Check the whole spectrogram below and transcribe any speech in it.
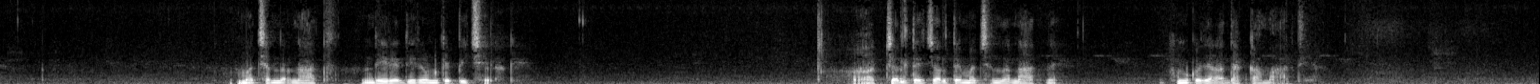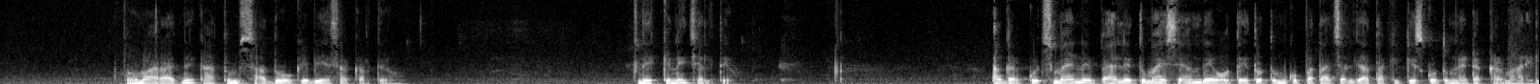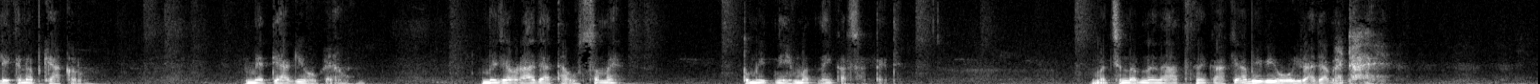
मच्छंद्र नाथ धीरे धीरे उनके पीछे लगे। और चलते चलते मच्छंद्र नाथ ने उनको जरा धक्का मार दिया। तो महाराज ने कहा, तुम साधुओं के भी ऐसा करते हो? देख के नहीं चलते हो? अगर कुछ महीने पहले तुम ऐसे अंधे होते तो तुमको पता चल जाता कि किसको तुमने टक्कर मारी। लेकिन अब क्या करूँ? मैं त्यागी हो गया हूँ। मैं जब राजा था उस समय तुम इतनी हिम्मत नहीं कर सकते थे। मच्छिंदर ने नाथ ने कहा कि अभी भी वो ही राजा बैठा है।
